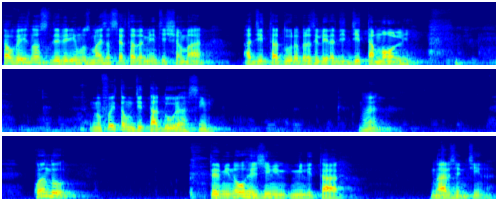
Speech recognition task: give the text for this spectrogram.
talvez nós deveríamos mais acertadamente chamar a ditadura brasileira de dita mole. Não foi tão ditadura assim, não é? Quando terminou o regime militar na Argentina,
